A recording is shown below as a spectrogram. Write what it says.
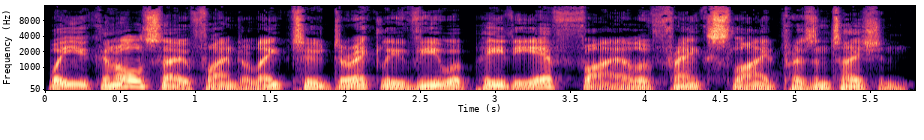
where you can also find a link to directly view a PDF file of Frank's slide presentation.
